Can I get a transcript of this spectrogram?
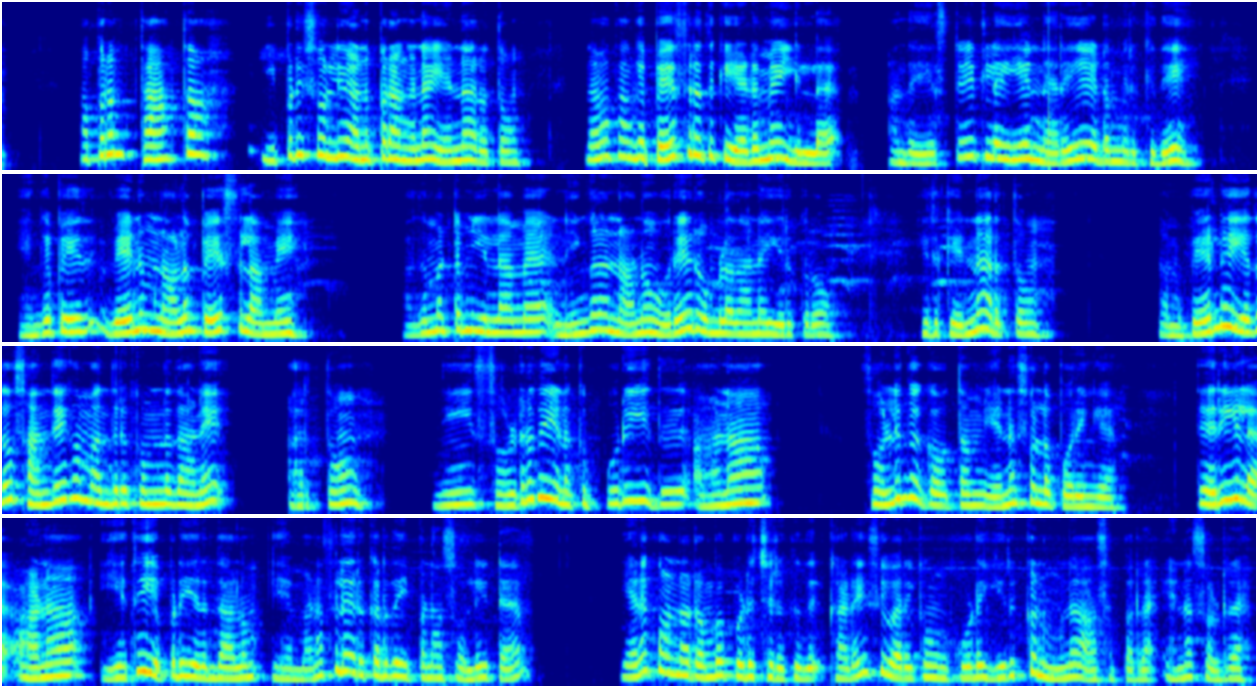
அப்புறம் தாத்தா இப்படி சொல்லி அனுப்புகிறாங்கன்னா என்ன அர்த்தம்? நமக்கு அங்கே பேசுகிறதுக்கு இடமே இல்லை அந்த எஸ்டேட்லேயே நிறைய இடம் இருக்குதே! எங்கே பே வேணும்னாலும் பேசலாமே! அது மட்டும் இல்லாமல் நீங்களும் நானும் ஒரே ரூமில் தானே இருக்கிறோம். இதுக்கு என்ன அர்த்தம்? நம்ம பேரில் ஏதோ சந்தேகம் வந்திருக்கும்னு தானே அர்த்தம்? நீ சொல்கிறது எனக்கு புரியுது. ஆனால் சொல்லுங்கள் கௌதம். என்ன சொல்ல போகிறீங்க தெரியல. ஆனால் எது எப்படி இருந்தாலும் என் மனசில் இருக்கிறத இப்போ நான் சொல்லிட்டேன். எனக்கு ஒன்று ரொம்ப பிடிச்சிருக்குது. கடைசி வரைக்கும் உன் கூட இருக்கணும்னு ஆசைப்பட்றேன் என்ன சொல்கிறேன்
